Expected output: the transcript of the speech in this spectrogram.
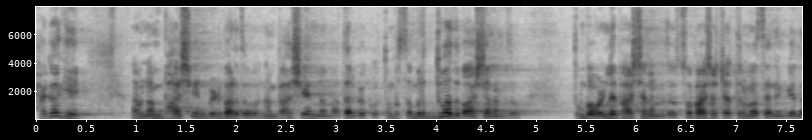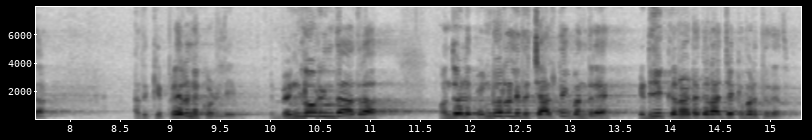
ಹಾಗಾಗಿ ನಾವು ನಮ್ಮ ಭಾಷೆಯನ್ನು ಬಿಡಬಾರ್ದು, ನಮ್ಮ ಭಾಷೆಯನ್ನು ನಾವು ಮಾತಾಡಬೇಕು. ತುಂಬ ಸಮೃದ್ಧವಾದ ಭಾಷೆ ನಮ್ಮದು ತುಂಬ ಒಳ್ಳೆ ಭಾಷೆ ನಮ್ಮದು ಸ್ವಭಾಷಾ ಚಾತುರ್ಮಾಸ ನಿಮಗೆಲ್ಲ ಅದಕ್ಕೆ ಪ್ರೇರಣೆ ಕೊಡಲಿ. ಬೆಂಗಳೂರಿಂದ ಅದರ, ಒಂದು ವೇಳೆ ಬೆಂಗಳೂರಲ್ಲಿ ಇದು ಚಾಲ್ತಿಗೆ ಬಂದರೆ, ಇಡೀ ಕರ್ನಾಟಕ ರಾಜ್ಯಕ್ಕೆ ಬರ್ತದೆ ಅದು.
